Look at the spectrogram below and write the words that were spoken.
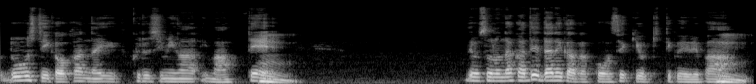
どうしていいかわかんない苦しみが今あって、うん。でもその中で誰かがこう席を切ってくれれうば、ん。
